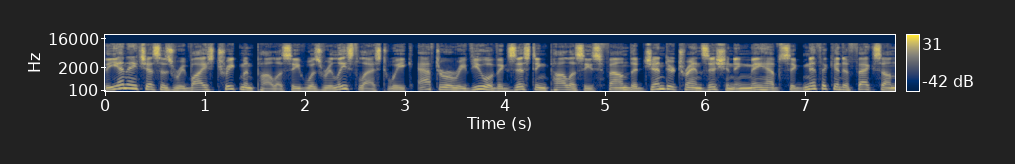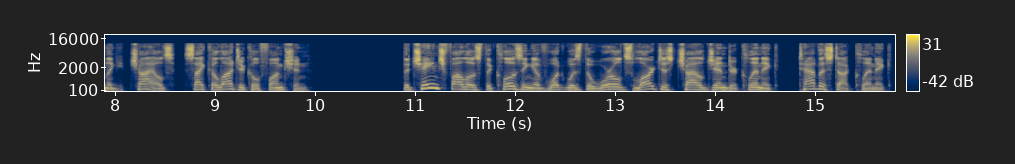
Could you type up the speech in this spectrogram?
The NHS's revised treatment policy was released last week after a review of existing policies found that gender transitioning may have significant effects on the child's psychological function. The change follows the closing of what was the world's largest child gender clinic, Tavistock Clinic,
